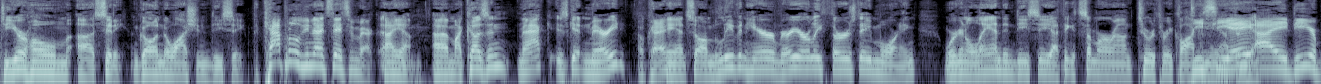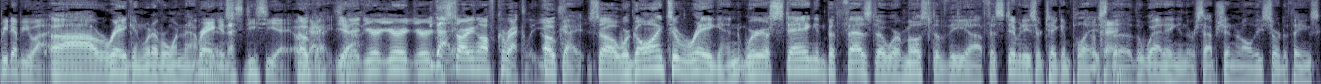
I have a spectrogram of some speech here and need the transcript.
to your home uh, city. I'm going to Washington D.C. the capital of the United States of America. I am. Uh, my cousin Mac is getting married. Okay. and so I'm leaving here very early Thursday morning. We're going to land in D.C. I think it's somewhere around two or three o'clock. in the DCA. IAD, or BWI? uh, Reagan, whatever one that Reagan. one is. That's DCA. Okay. Okay, So yeah. you're you're you're got it. starting off correctly. Yes. Okay, so we're going to Reagan. We're staying in Bethesda, where most of the uh, festivities are taking place, Okay. the the wedding and the reception and all these sort of things.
